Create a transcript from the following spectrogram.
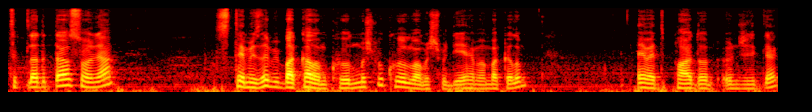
Tıkladıktan sonra sitemize bir bakalım kurulmuş mu kurulmamış mı diye hemen bakalım. Evet pardon öncelikle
